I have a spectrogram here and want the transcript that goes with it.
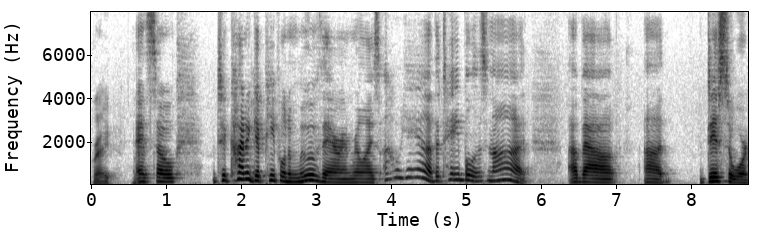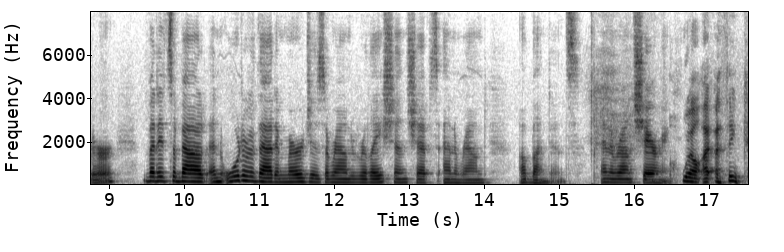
Right. And so to kind of get people to move there and realize, oh, yeah, the table is not about uh, disorder, but it's about an order that emerges around relationships and around abundance and around sharing. Well, I, I think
